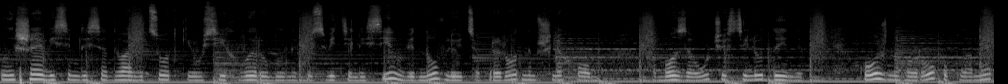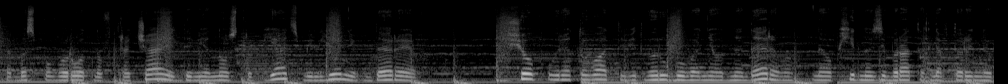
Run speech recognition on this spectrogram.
Лише 82% усіх вироблених у світі лісів відновлюються природним шляхом або за участі людини. Кожного року планета безповоротно втрачає 95 мільйонів дерев. Щоб урятувати від вирубування одне дерево, необхідно зібрати для вторинної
